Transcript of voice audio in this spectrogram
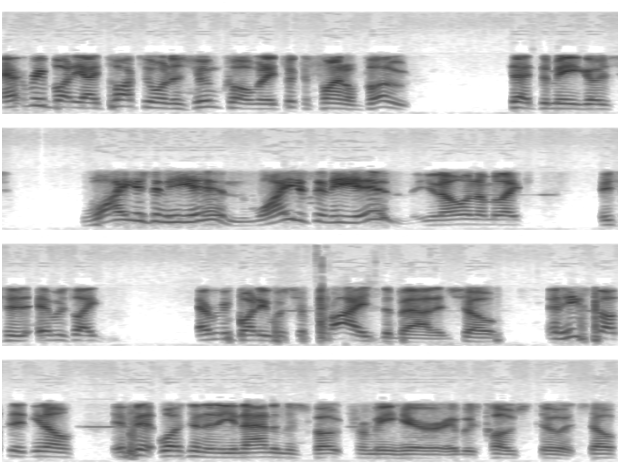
everybody I talked to on a Zoom call when they took the final vote said to me, he goes, why isn't he in? Why isn't he in? You know, and I'm like, he said it was like everybody was surprised about it. So, and he felt that you know if it wasn't a unanimous vote for me here, it was close to it. So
